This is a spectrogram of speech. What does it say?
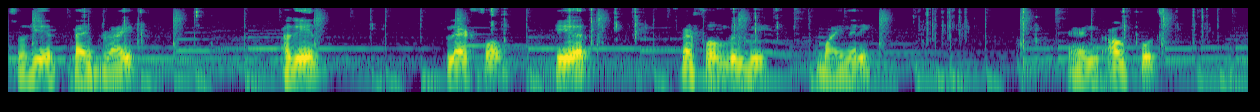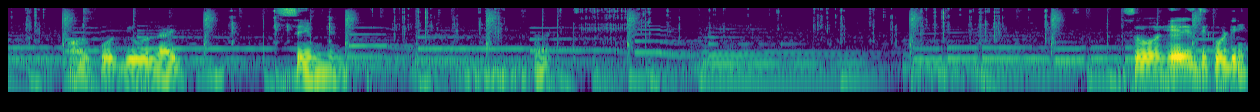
So here type write. Again platform. Here platform will be binary and output output you will write same name. So here is the coding.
